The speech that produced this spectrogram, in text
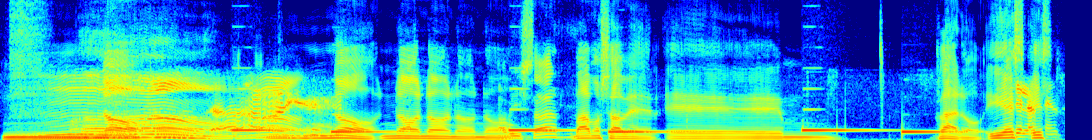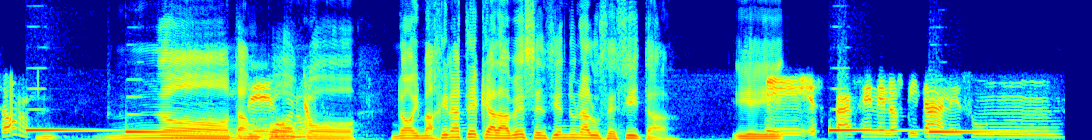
No. No, no, no, no, no, no. Avisar. Vamos a ver. eh, claro, y es, Del es- ascensor. No, De- tampoco. No, imagínate que a la vez se enciende una lucecita. Y, Eh, estás en el hospital, es un...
